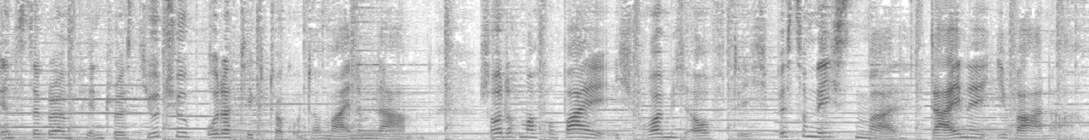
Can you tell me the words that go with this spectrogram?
Instagram, Pinterest, YouTube oder TikTok unter meinem Namen. Schau doch mal vorbei, ich freue mich auf dich. Bis zum nächsten Mal, deine Ivana.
